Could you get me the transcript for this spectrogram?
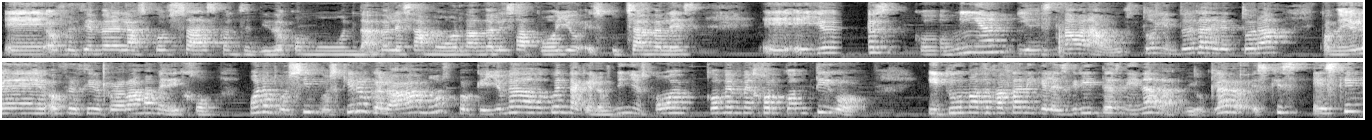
eh, ofreciéndoles las cosas con sentido común, dándoles amor, dándoles apoyo, escuchándoles. Eh, ellos comían y estaban a gusto. Y entonces la directora, cuando yo le ofrecí el programa, me dijo, bueno, pues sí, pues quiero que lo hagamos porque yo me he dado cuenta que los niños comen, mejor contigo y tú no hace falta ni que les grites ni nada. Digo, claro, es que, es que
